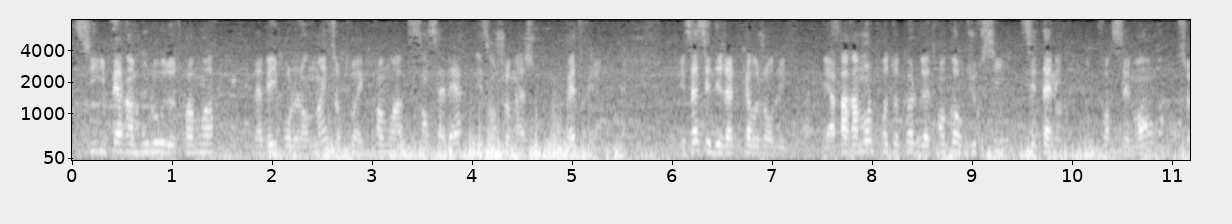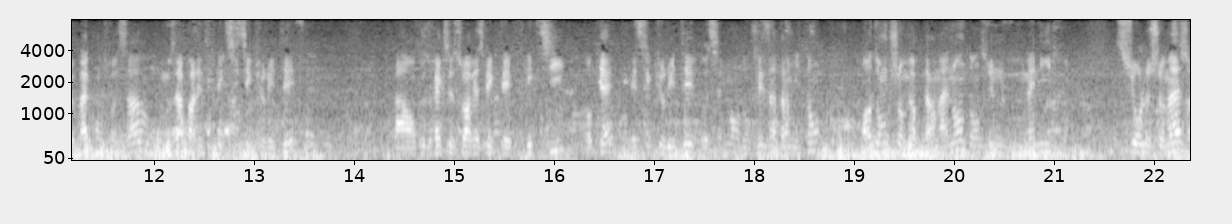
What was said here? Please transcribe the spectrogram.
s'il perd un boulot de 3 mois la veille pour le lendemain, il se retrouve avec 3 mois sans salaire et sans chômage. En fait, rien. Et ça, c'est déjà le cas aujourd'hui. Et apparemment, le protocole doit être encore durci cette année. Forcément, on se bat contre ça. On nous a parlé de flexi-sécurité. Bah, on voudrait que ce soit respecté. Flexi, ok, mais sécurité aussi. Donc les intermittents, en tant que chômeurs permanents, dans une manif sur le chômage,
